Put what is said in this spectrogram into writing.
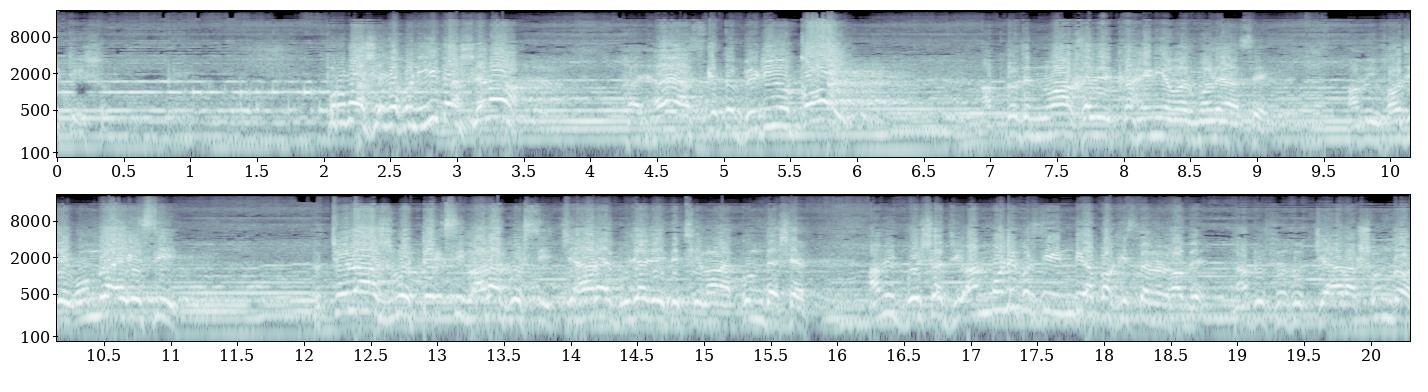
এটাই সত্য প্রবাসে যখন ঈদ আসে না হায় হায় আজকে তো ভিডিও কল আপনাদের নোয়াখালীর কাহিনী আমার মনে আছে আমি হজে গোমরায় গেছি তো চলে আসবো ট্যাক্সি ভাড়া করছি চেহারায় বোঝা যাইতেছিল না কোন দেশের আমি বৈশাখী আমি মনে করছি ইন্ডিয়া পাকিস্তানের হবে নাদুস নাদুর চেহারা সুন্দর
